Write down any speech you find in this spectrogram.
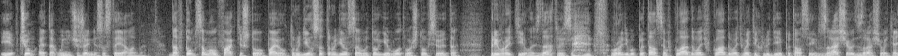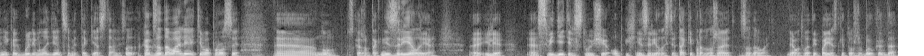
И в чем это уничижение состояло бы? Да в том самом факте, что Павел трудился, трудился, а в итоге вот во что все это превратилось, да, то есть вроде бы пытался вкладывать, вкладывать в этих людей, пытался их взращивать, взращивать, они как были младенцами, так и остались. Как задавали эти вопросы, э, ну, скажем так, незрелые э, или свидетельствующие об их незрелости, так и продолжают задавать. Я вот в этой поездке тоже был, когда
